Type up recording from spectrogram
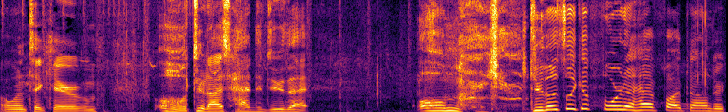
I want to take care of them. Oh, dude, I just had to do that. Oh my god, dude, that's like a four and a half, five pounder.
